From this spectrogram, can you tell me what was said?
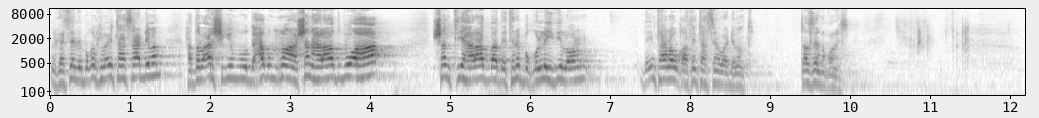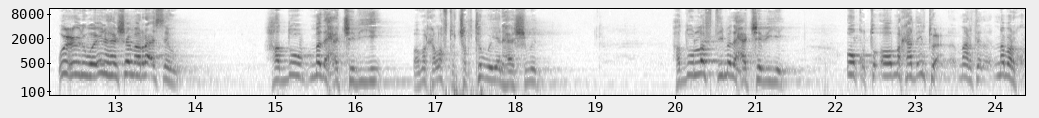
Markaasa boqolkiiba intaasaa dhiman. Haddaba arshigii muudixadu muxuu ahaa shan halaad buu ahaa. Shantii halaad baa deetana boqollaydii laodhan de intaana u qaatay intaasina way dhimantay saasay noqonaysa. Wuxuu yihi wain hashama ra'sahu. Hadduu madaxa jabiyey waa marka laftu jabto weeyaan haashimadu. Hadduu laftii madaxa jabiyey oo marka intuu maarata nabarku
